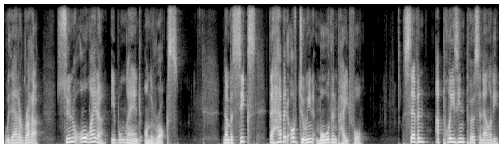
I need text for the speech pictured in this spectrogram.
without a rudder. Sooner or later, it will land on the rocks. Number six, the habit of doing more than paid for. Seven, a pleasing personality.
